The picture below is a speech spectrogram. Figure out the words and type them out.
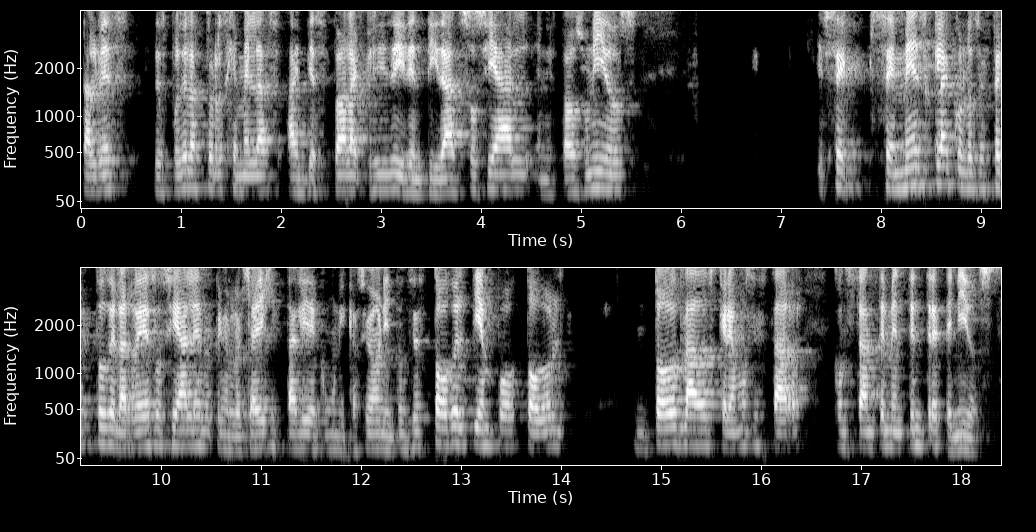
tal vez después de las Torres Gemelas, empieza toda la crisis de identidad social en Estados Unidos se, se mezcla con los efectos de las redes sociales, la tecnología digital y de comunicación. Entonces todo el tiempo, todo en todos lados queremos estar constantemente entretenidos.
